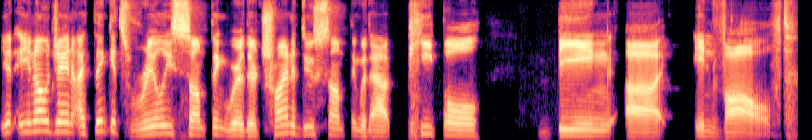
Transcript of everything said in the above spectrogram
you, you know, Jane. I think it's really something where they're trying to do something without people being uh, involved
